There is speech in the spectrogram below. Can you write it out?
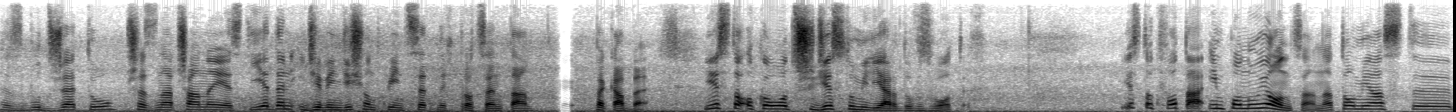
z budżetu przeznaczane jest 1,95% PKB. Jest to około 30 miliardów złotych. Jest to kwota imponująca, natomiast y,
